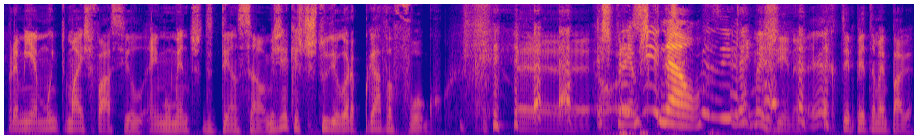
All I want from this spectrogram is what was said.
para mim é muito mais fácil em momentos de tensão. Imagina que este estúdio agora pegava fogo. Eh, Esperemos que não. Imagina, a RTP também paga.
